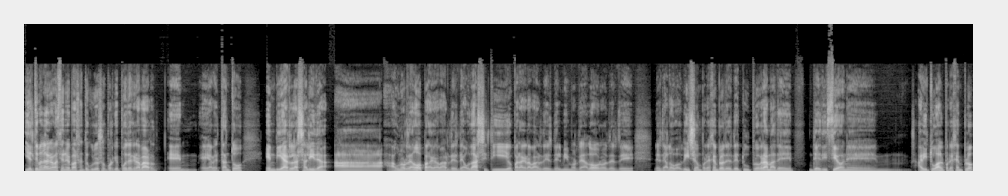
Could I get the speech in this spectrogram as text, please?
y el tema de la grabación es bastante curioso porque puedes grabar em, eh, tanto enviar la salida a, un ordenador para grabar desde Audacity o para grabar desde el mismo ordenador o desde, desde Adobe Audition, por ejemplo, desde tu programa de, edición em, habitual, por ejemplo.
